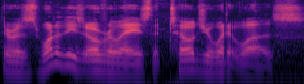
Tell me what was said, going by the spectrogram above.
There was one of these overlays that told you what it was.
